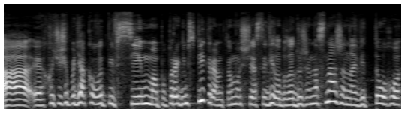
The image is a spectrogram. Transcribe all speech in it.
А е, хочу ще подякувати всім попереднім спікерам, тому що я сиділа, була дуже наснажена від того,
